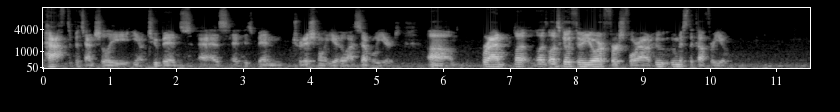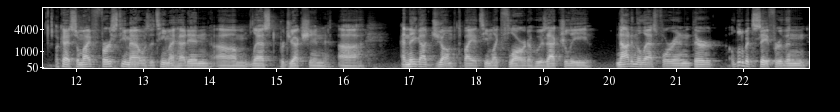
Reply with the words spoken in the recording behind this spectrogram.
path to potentially, you know, two bids, as it has been traditionally here the last several years. Um, Brad, let, let, us go through your first four out. Who, who missed the cut for you? Okay, so my first team out was a team I had in um, last projection, uh, and they got jumped by a team like Florida, who is actually not in the last four in. They're a little bit safer than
